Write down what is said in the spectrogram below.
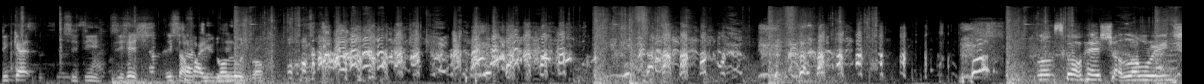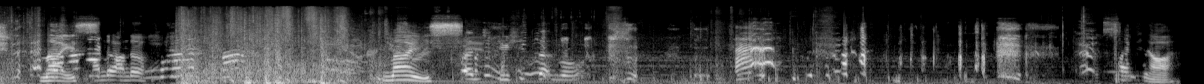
Ticket, CT, ZH. It's a fight, you don't lose, bro. Long scope, headshot, long range. Nice. Under, under. Nice. I did you hit that, bro? Sign ah.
